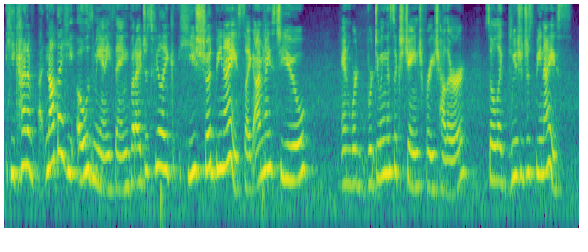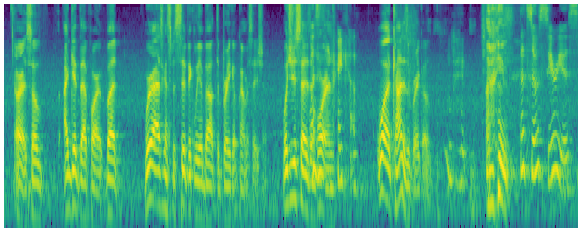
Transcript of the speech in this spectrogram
he kind of not that he owes me anything, but I just feel like he should be nice. Like I'm nice to you and we're we're doing this exchange for each other. So like we should just be nice. All right, so I get that part, but we're asking specifically about the breakup conversation. What you just said is What's important. breakup? Well, it kind of is a breakup. I mean, That's so serious.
